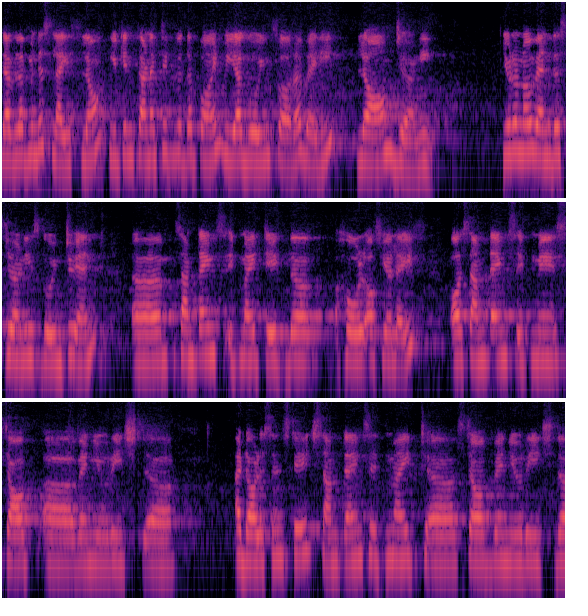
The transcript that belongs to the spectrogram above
Development is lifelong. You can connect it with the point we are going for a very long journey. You don't know when this journey is going to end. Um, sometimes it might take the whole of your life, or sometimes it may stop uh, when you reach the adolescent stage. Sometimes it might uh, stop when you reach the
